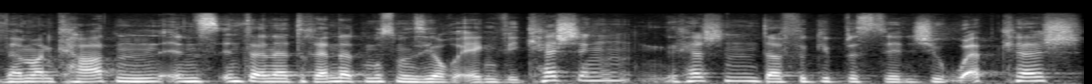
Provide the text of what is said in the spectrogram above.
wenn man Karten ins Internet rendert, muss man sie auch irgendwie caching, cachen. Dafür gibt es den G-Web-Cache,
